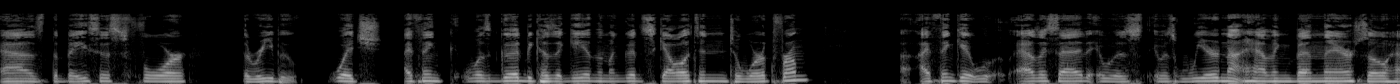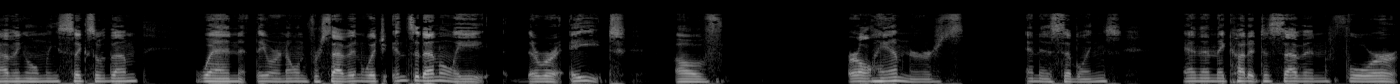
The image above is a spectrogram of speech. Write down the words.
as the basis for the reboot, which I think was good because it gave them a good skeleton to work from. I think it, as I said, it was it was weird not having Ben there, so having only six of them when they were known for seven, which incidentally there were eight of Earl Hamner's and his siblings, and then they cut it to seven for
